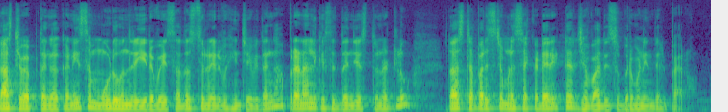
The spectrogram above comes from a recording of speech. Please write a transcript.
రాష్ట్ర వ్యాప్తంగా కనీసం మూడు వందల ఇరవై సదస్సులు నిర్వహించే విధంగా ప్రణాళిక సిద్ధం చేస్తున్నట్లు రాష్ట్ర పరిశ్రమల శాఖ డైరెక్టర్ జవాది సుబ్రహ్మణ్యం తెలిపారు.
